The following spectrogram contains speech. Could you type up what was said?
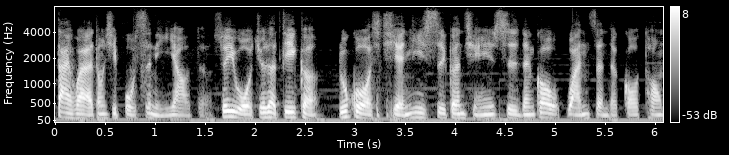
带回来的东西不是你要的。所以我觉得，第一个，如果潜意识跟潜意识能够完整的沟通，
